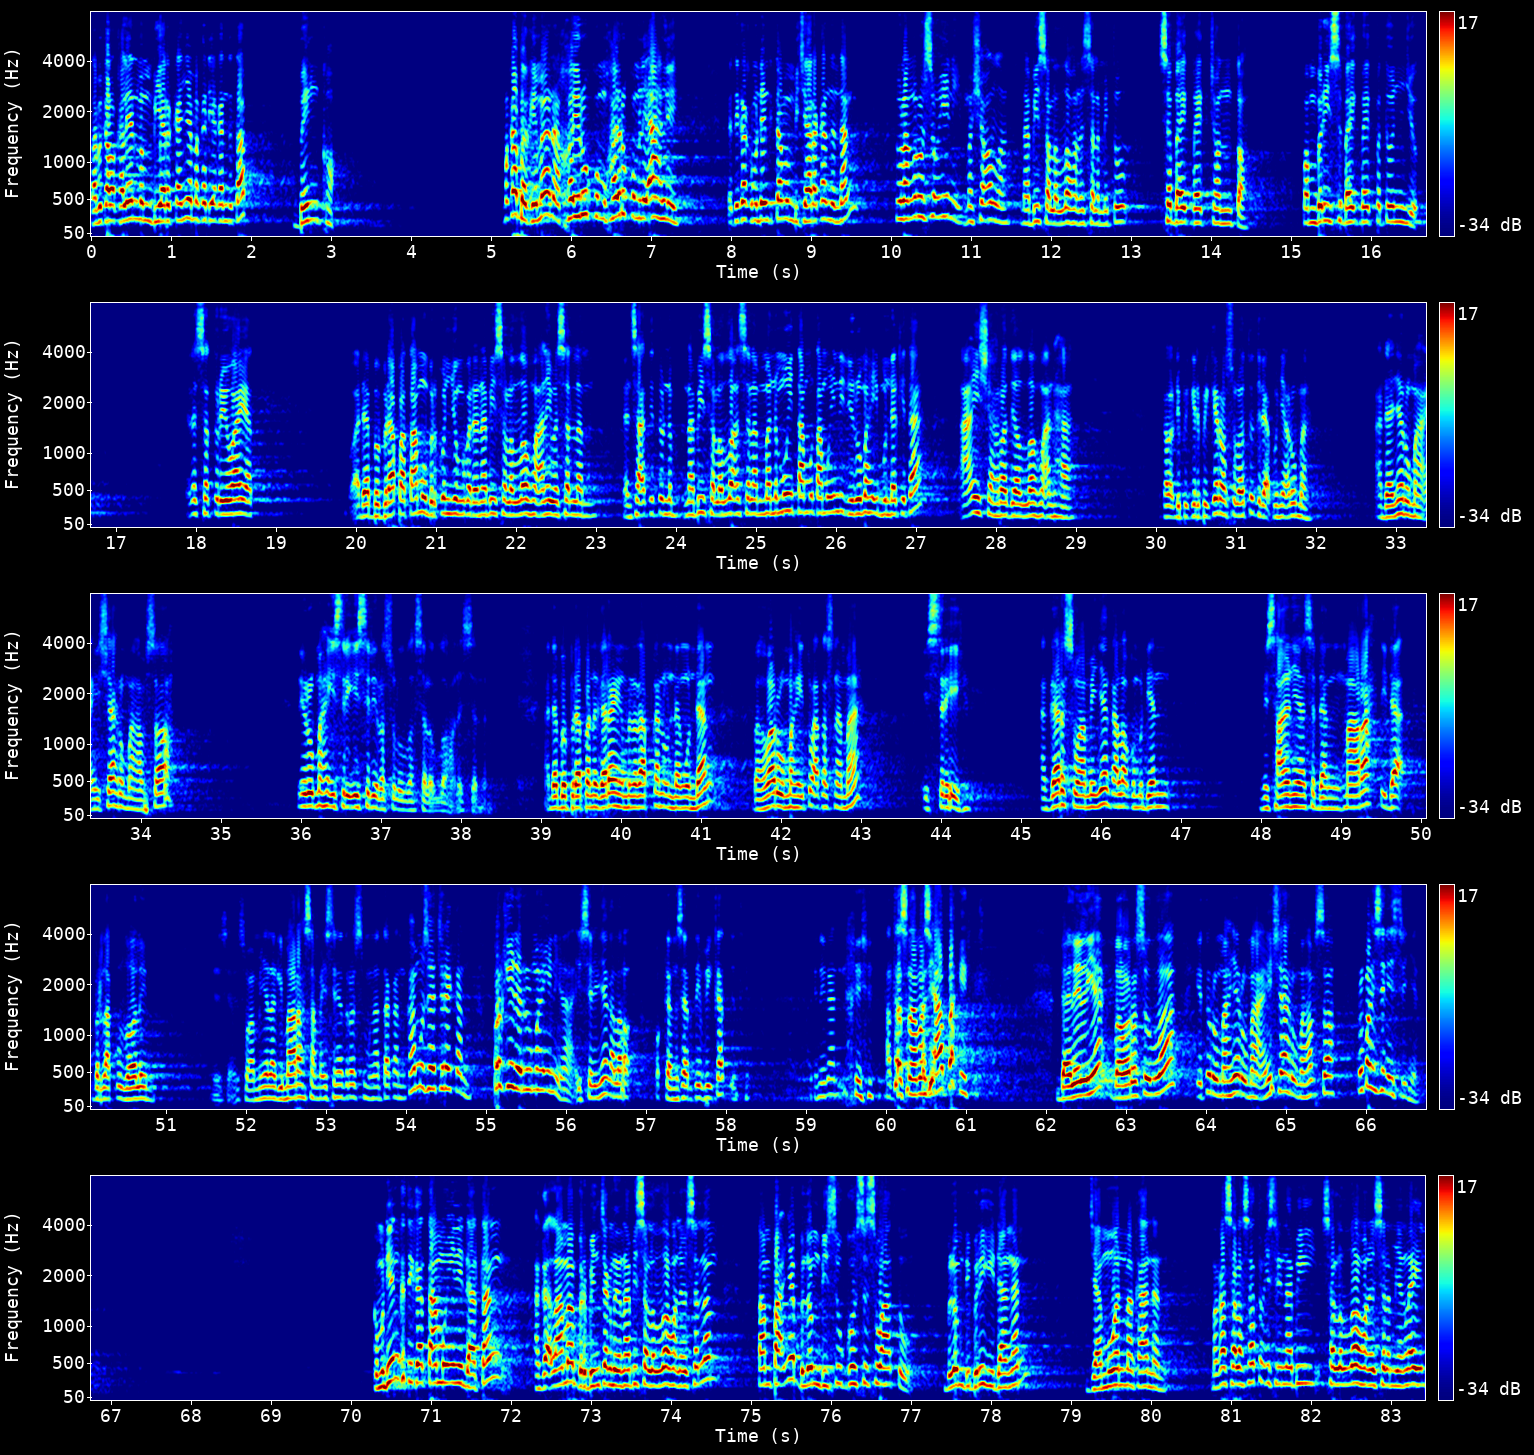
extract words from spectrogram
Tapi kalau kalian membiarkannya maka dia akan tetap bengkok. Maka bagaimana khairukum khairukum li ahli? Ketika kemudian kita membicarakan tentang tulang rusuk ini, masya Allah, Nabi Wasallam itu sebaik-baik contoh, pemberi sebaik-baik petunjuk. Ada satu riwayat, ada beberapa tamu berkunjung kepada Nabi Wasallam dan saat itu Nabi Shallallahu Alaihi Wasallam menemui tamu-tamu ini di rumah ibunda kita Aisyah radhiyallahu anha. Kalau dipikir-pikir Rasulullah itu tidak punya rumah. Adanya rumah Aisyah, rumah Hafsah, ini rumah istri-istri Rasulullah Sallallahu Alaihi Wasallam. Ada beberapa negara yang menerapkan undang-undang bahwa rumah itu atas nama istri, agar suaminya kalau kemudian misalnya sedang marah tidak berlaku zalim. Suaminya lagi marah sama istrinya terus mengatakan, kamu saya ceraikan, pergi dari rumah ini. Nah istrinya kalau pegang sertifikat, ini kan atas nama siapa ini? Dalilnya bahwa Rasulullah itu rumahnya rumah Aisyah, rumah Hafsah, rumah istri-istrinya. Kemudian ketika tamu ini datang, agak lama berbincang dengan Nabi Shallallahu Alaihi Wasallam, tampaknya belum disuguh sesuatu, belum diberi hidangan, jamuan makanan. Maka salah satu istri Nabi Shallallahu Alaihi Wasallam yang lain,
